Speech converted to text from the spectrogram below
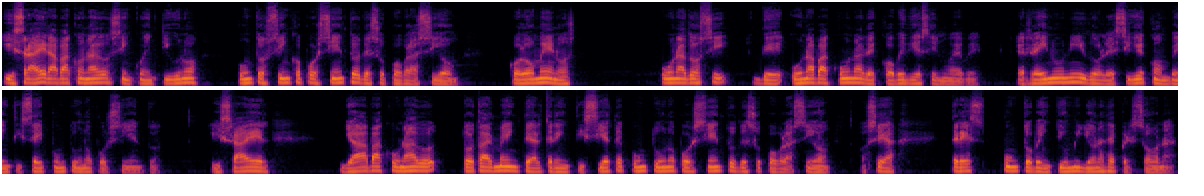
Israel ha vacunado 51.5% de su población, con lo menos una dosis de una vacuna de COVID-19. El Reino Unido le sigue con 26.1%. Israel ya ha vacunado totalmente al 37.1% de su población, o sea, 3.21 millones de personas.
